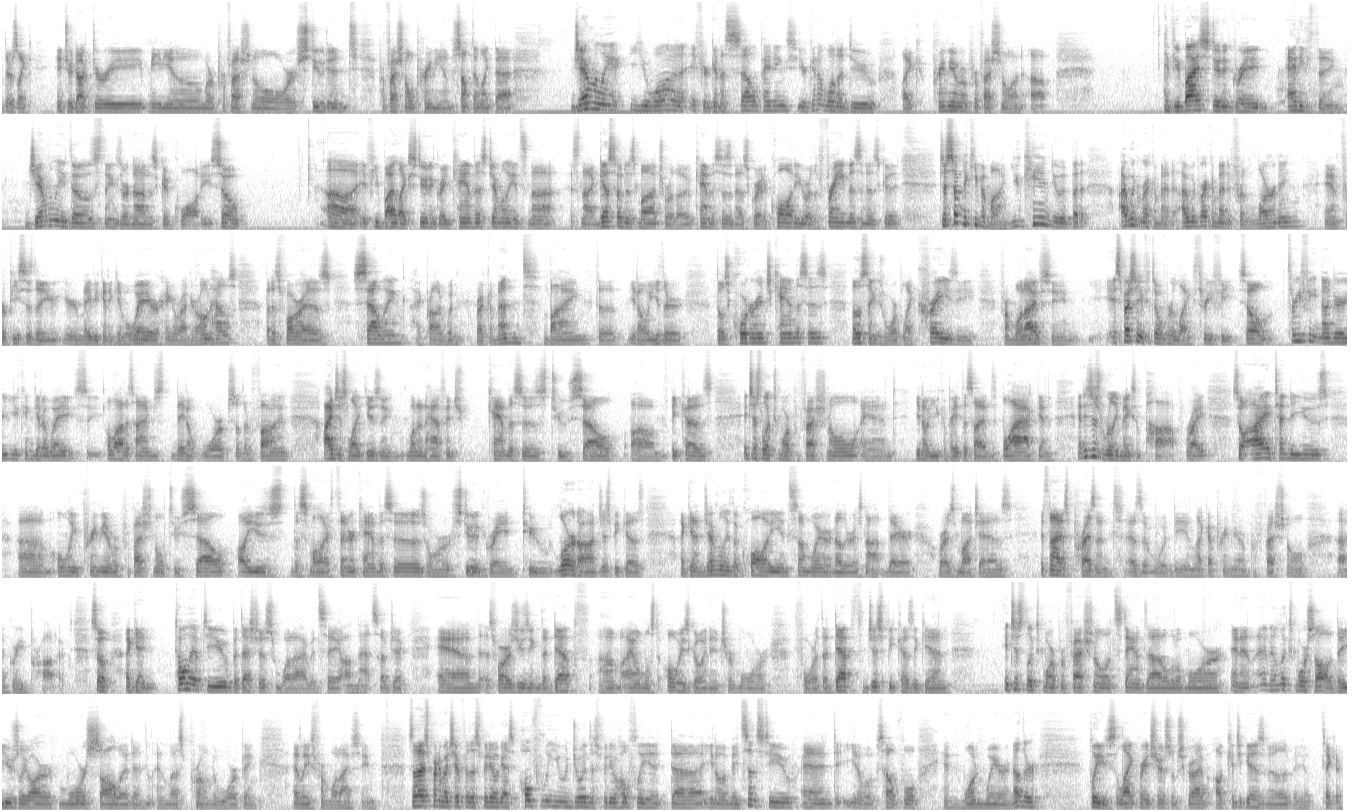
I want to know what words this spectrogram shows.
there's like introductory, medium, or professional, or student, professional premium, something like that. Generally, you want to, if you're going to sell paintings, you're going to want to do like premium or professional and up. If you buy student grade anything, generally those things are not as good quality. So uh, if you buy like student grade canvas, generally it's not it's not gessoed as much, or the canvas isn't as great a quality, or the frame isn't as good just something to keep in mind. You can do it, but I wouldn't recommend it. I would recommend it for learning and for pieces that you're maybe going to give away or hang around your own house. But as far as selling, I probably wouldn't recommend buying the, you know, either those quarter inch canvases. Those things warp like crazy from what I've seen, especially if it's over like three feet. So three feet and under, you can get away. A lot of times they don't warp, so they're fine. I just like using one and a half inch canvases to sell um, because it just looks more professional and you know you can paint the sides black and and it just really makes it pop right? So i tend to use um, only premium or professional to sell. I'll use the smaller thinner canvases or student grade to learn on just because again generally the quality in some way or another is not there or as much as it's not as present as it would be in like a premium or professional uh, grade product. So again totally up to you but that's just what i would say on that subject and as far as using the depth, um, I almost always go an inch or more for the depth just because, again, it just looks more professional. It stands out a little more and it, and it looks more solid. They usually are more solid and, and less prone to warping, at least from what I've seen. So that's pretty much it for this video, guys. Hopefully you enjoyed this video. Hopefully it, uh, you know, it made sense to you and, you know, it was helpful in one way or another. Please like, rate, share, subscribe. I'll catch you guys in another video. Take care.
